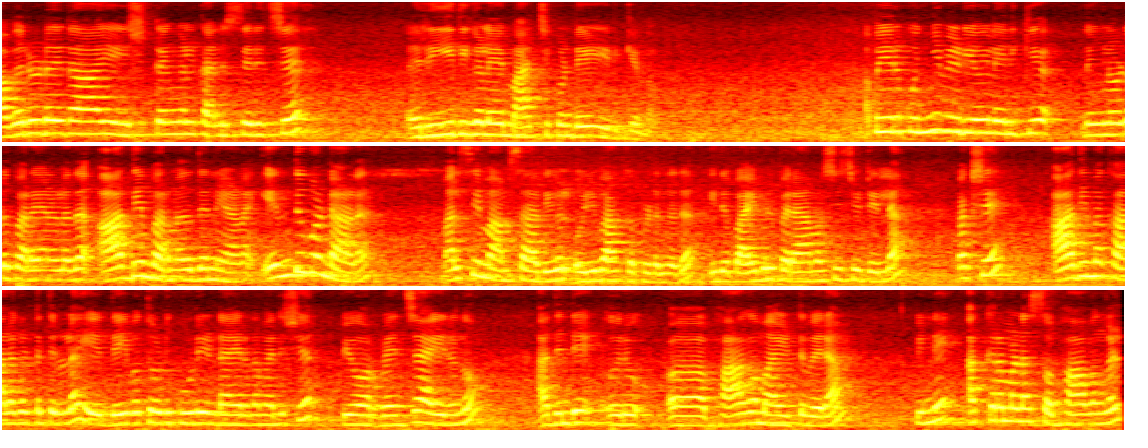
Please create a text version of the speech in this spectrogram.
അവരുടേതായ ഇഷ്ടങ്ങൾക്കനുസരിച്ച് രീതികളെ മാറ്റിക്കൊണ്ടേയിരിക്കുന്നു. അപ്പോൾ ഈ ഒരു കുഞ്ഞു വീഡിയോയിൽ എനിക്ക് നിങ്ങളോട് പറയാനുള്ളത് ആദ്യം പറഞ്ഞത് തന്നെയാണ്. എന്തുകൊണ്ടാണ് മത്സ്യമാംസാദികൾ ഒഴിവാക്കപ്പെടുന്നത്? ഇത് ബൈബിൾ പരാമർശിച്ചിട്ടില്ല. പക്ഷേ ആദിമ കാലഘട്ടത്തിലുള്ള ദൈവത്തോട് കൂടി ഉണ്ടായിരുന്ന മനുഷ്യർ പ്യുവർ വെജായിരുന്നു അതിന്റെ ഒരു ഭാഗമായിട്ട് വരാം. പിന്നെ ആക്രമണ സ്വഭാവങ്ങൾ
